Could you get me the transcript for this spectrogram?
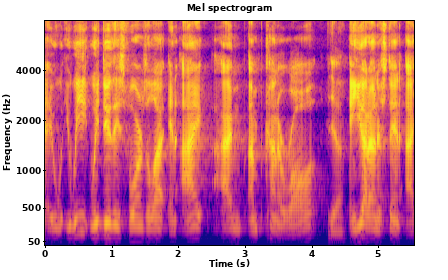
eh, we we do these forums a lot, and I I'm I'm kind of raw. Yeah. And you got to understand, I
